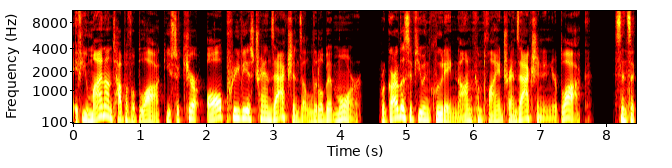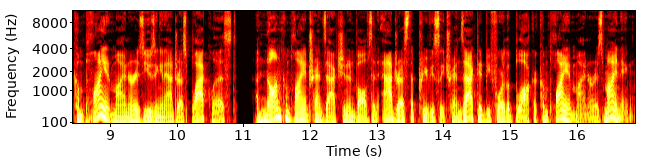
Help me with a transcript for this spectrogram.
If you mine on top of a block, you secure all previous transactions a little bit more, regardless if you include a non compliant transaction in your block. Since a compliant miner is using an address blacklist, a non compliant transaction involves an address that previously transacted before the block a compliant miner is mining.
